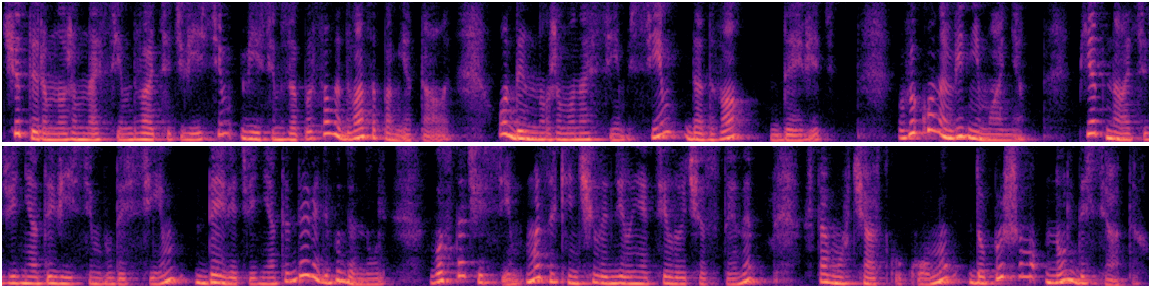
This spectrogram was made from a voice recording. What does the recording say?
4 множимо на 7 28, 8 записали, 2 запам'ятали. 1 множимо на 7 7, да 2 9. Виконуємо віднімання. 15 відняти 8 буде 7, 9 відняти 9 буде 0. В остачі 7 ми закінчили ділення цілої частини, ставимо в частку кому, допишемо 0 десятих.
